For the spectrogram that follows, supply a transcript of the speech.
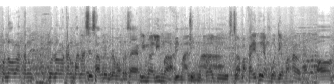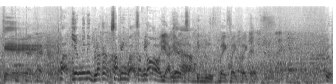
penolakan penolakan panasnya sampai berapa persen? 55, 55. cukup bagus. Nah, Cukup maka itu yang buat dia mahal kan. Oke. Pak, yang ini belakang samping Pak, samping. Oh Pak. iya, kita Iya. ke samping dulu. Baik, baik, baik. baik. Loh,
